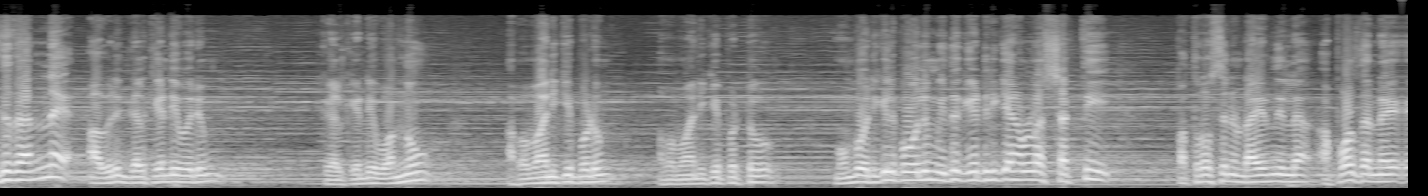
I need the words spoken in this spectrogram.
ഇത് തന്നെ അവരും കേൾക്കേണ്ടി വരും. കേൾക്കേണ്ടി വന്നു. അപമാനിക്കപ്പെടും. അപമാനിക്കപ്പെട്ടു. മുമ്പ് ഒരിക്കൽ പോലും ഇത് കേട്ടിരിക്കാനുള്ള ശക്തി പത്രോസിനുണ്ടായിരുന്നില്ല. അപ്പോൾ തന്നെ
